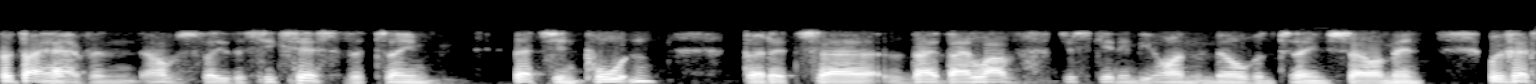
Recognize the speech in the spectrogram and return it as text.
But they have, and obviously the success of the team that's important. But it's uh, they they love just getting behind the Melbourne team. So I mean, we've had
